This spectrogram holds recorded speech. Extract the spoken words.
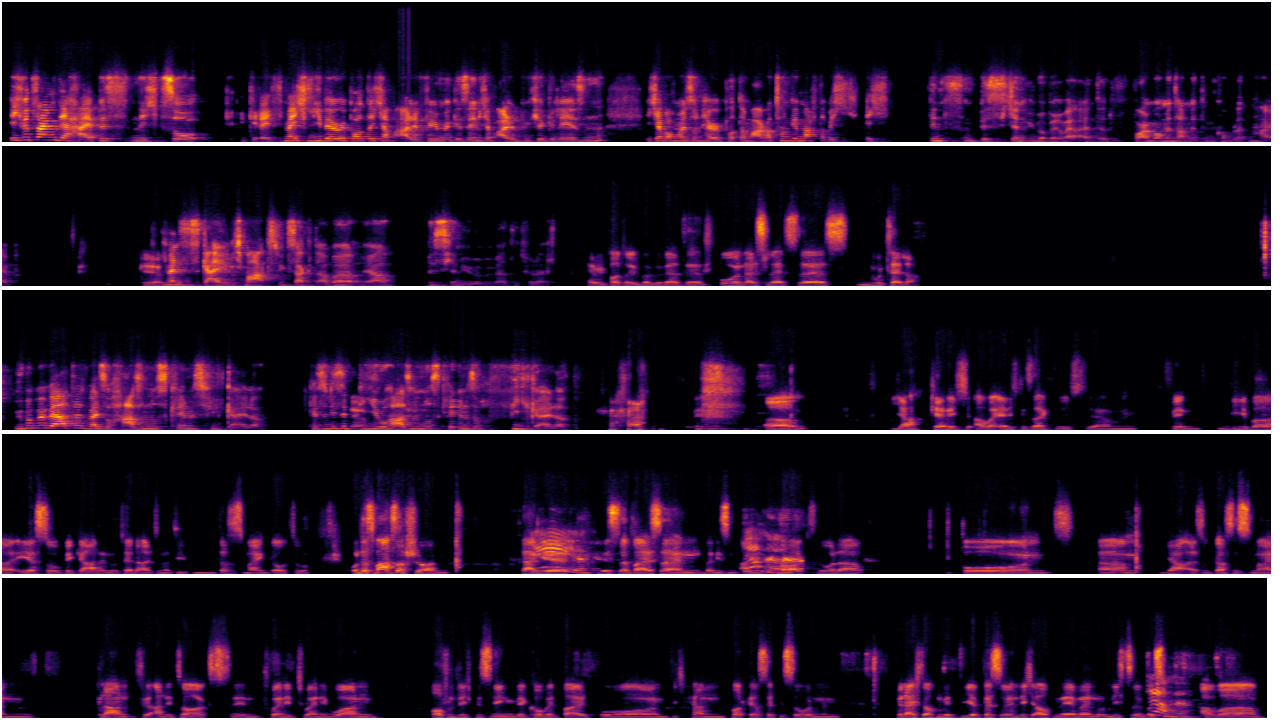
ich würde sagen, der Hype ist nicht so gerecht. Ich meine, ich liebe Harry Potter, ich habe alle Filme gesehen, ich habe alle Bücher gelesen. Ich habe auch mal so einen Harry Potter Marathon gemacht, aber ich, ich finde es ein bisschen überbewertet, vor allem momentan mit dem kompletten Hype. Okay. Ich meine, es ist geil, ich mag es, wie gesagt, aber ja, ein bisschen überbewertet vielleicht. Harry Potter überbewertet. Und als letztes Nutella. Überbewertet, weil so Haselnusscreme ist viel geiler. Kennst du diese ja. Bio-Haselnusscreme? Ist auch viel geiler. ähm, ja, kenne ich, aber ehrlich gesagt, ich ähm, finde lieber eher so vegane Nutella-Alternativen. Das ist mein Go-To. Und das war's auch schon. Danke hey. fürs dabei sein bei diesem Talk, Lola. Und ähm, ja, also das ist mein Plan für Andy Talks in 2021. Hoffentlich besiegen wir Covid bald und ich kann Podcast-Episoden vielleicht auch mit dir persönlich aufnehmen und nicht so übersehen. Aber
